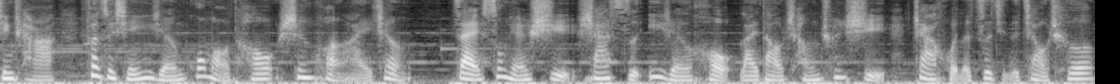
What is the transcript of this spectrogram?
经查，犯罪嫌疑人郭某涛身患癌症。在松原市杀死一人后，来到长春市炸毁了自己的轿车，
